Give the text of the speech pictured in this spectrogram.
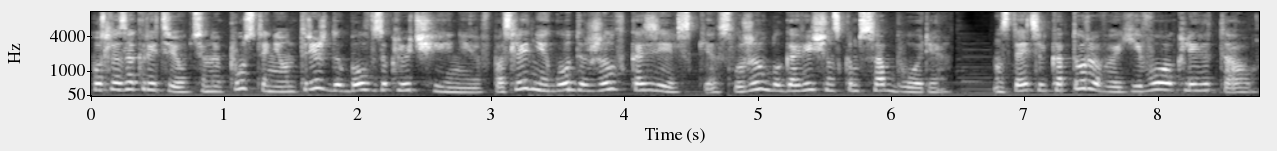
После закрытия Оптиной пустыни он трижды был в заключении, в последние годы жил в Козельске, служил в Благовещенском соборе, настоятель которого его оклеветал,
